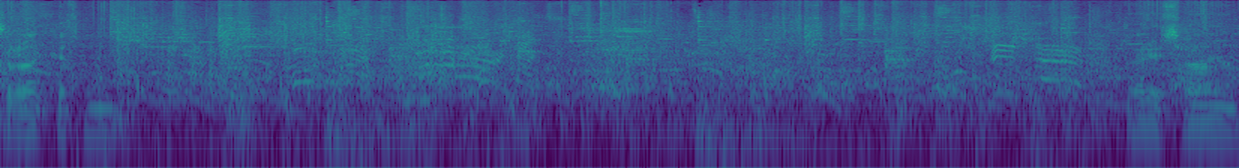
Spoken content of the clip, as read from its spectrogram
Thrakatans. Very tired.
